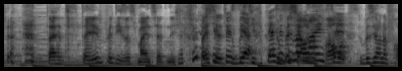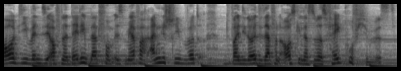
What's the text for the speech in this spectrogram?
da, da hilft mir dieses Mindset nicht. Natürlich du, hilft du es bist, ja. die, Das du bist ja auch eine Frau, Mindset. du bist ja auch eine Frau, die, wenn sie auf einer Dating-Plattform ist, mehrfach angeschrieben wird, weil die Leute davon ausgehen, dass du das Fake-Profil bist.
